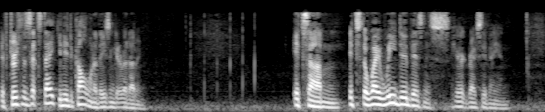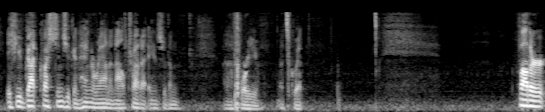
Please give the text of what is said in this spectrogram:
if truth is at stake, you need to call one of these and get rid of him. It's, um, it's the way we do business here at Gracie Van. If you've got questions, you can hang around and I'll try to answer them uh, for you. Let's quit. Father,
